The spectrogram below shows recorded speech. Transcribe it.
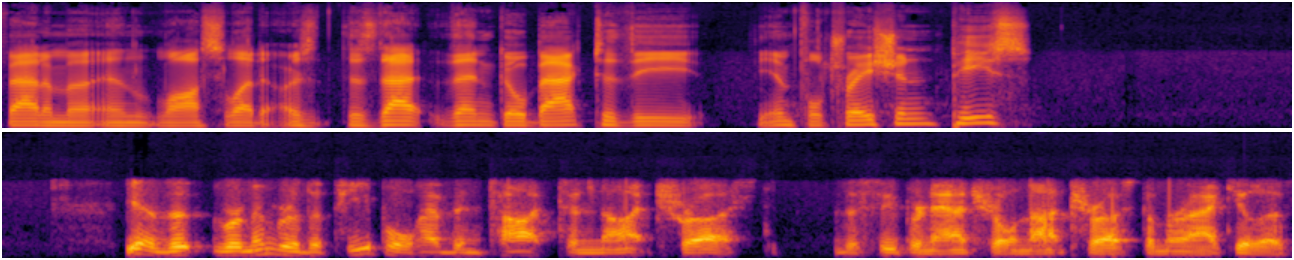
Fatima and La Salette? Does that then go back to the the infiltration piece? Yeah, the, remember the people have been taught to not trust the supernatural, not trust the miraculous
